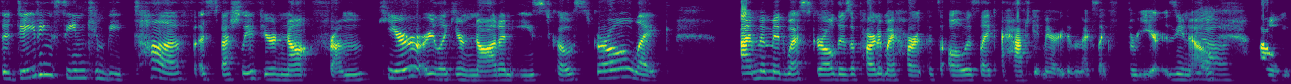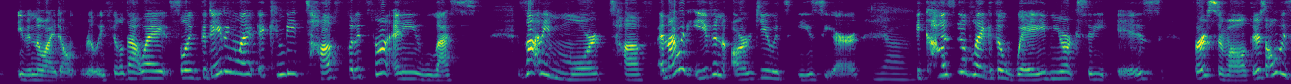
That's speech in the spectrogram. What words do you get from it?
the dating scene can be tough especially if you're not from here or you're like you're not an east coast girl like I'm a Midwest girl. There's a part of my heart that's always like, I have to get married in the next like three years, you know, Yeah. um, even though I don't really feel that way. So, like, the dating life, it can be tough, but it's not any less. it's not any more tough. And I would even argue it's easier. Yeah. Because of like the way New York City is, first of all, there's always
